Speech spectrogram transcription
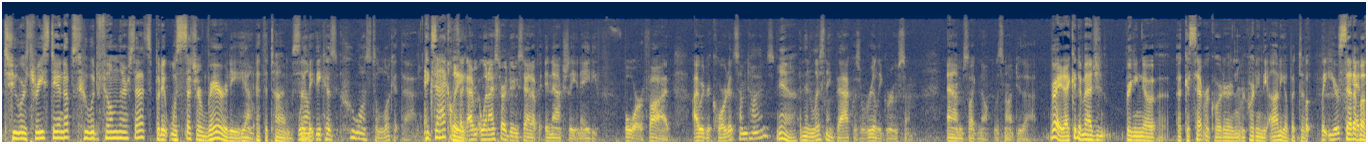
two or three stand-ups who would film their sets, but it was such a rarity Yeah. at the time. So well, they, because who wants to look at that? Exactly. Like I, when I started doing stand up in actually in '84 or five, I would record it sometimes. Yeah. And then listening back was really gruesome. And I'm just like, no, let's not do that. right, I could imagine bringing a, a cassette recorder and recording the audio, but to But- but you're set up a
